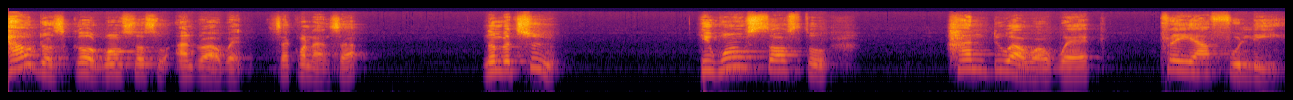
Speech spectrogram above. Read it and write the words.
How does God want us to handle our work? Second answer. Number two, He wants us to handle our work prayerfully.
